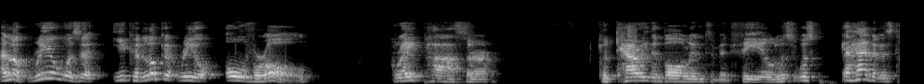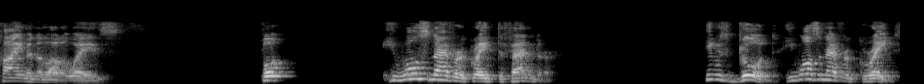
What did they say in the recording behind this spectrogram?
And look, Rio was a, you can look at Rio overall, great passer, could carry the ball into midfield, was, was ahead of his time in a lot of ways. But he was never a great defender. He was good. He wasn't ever great.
